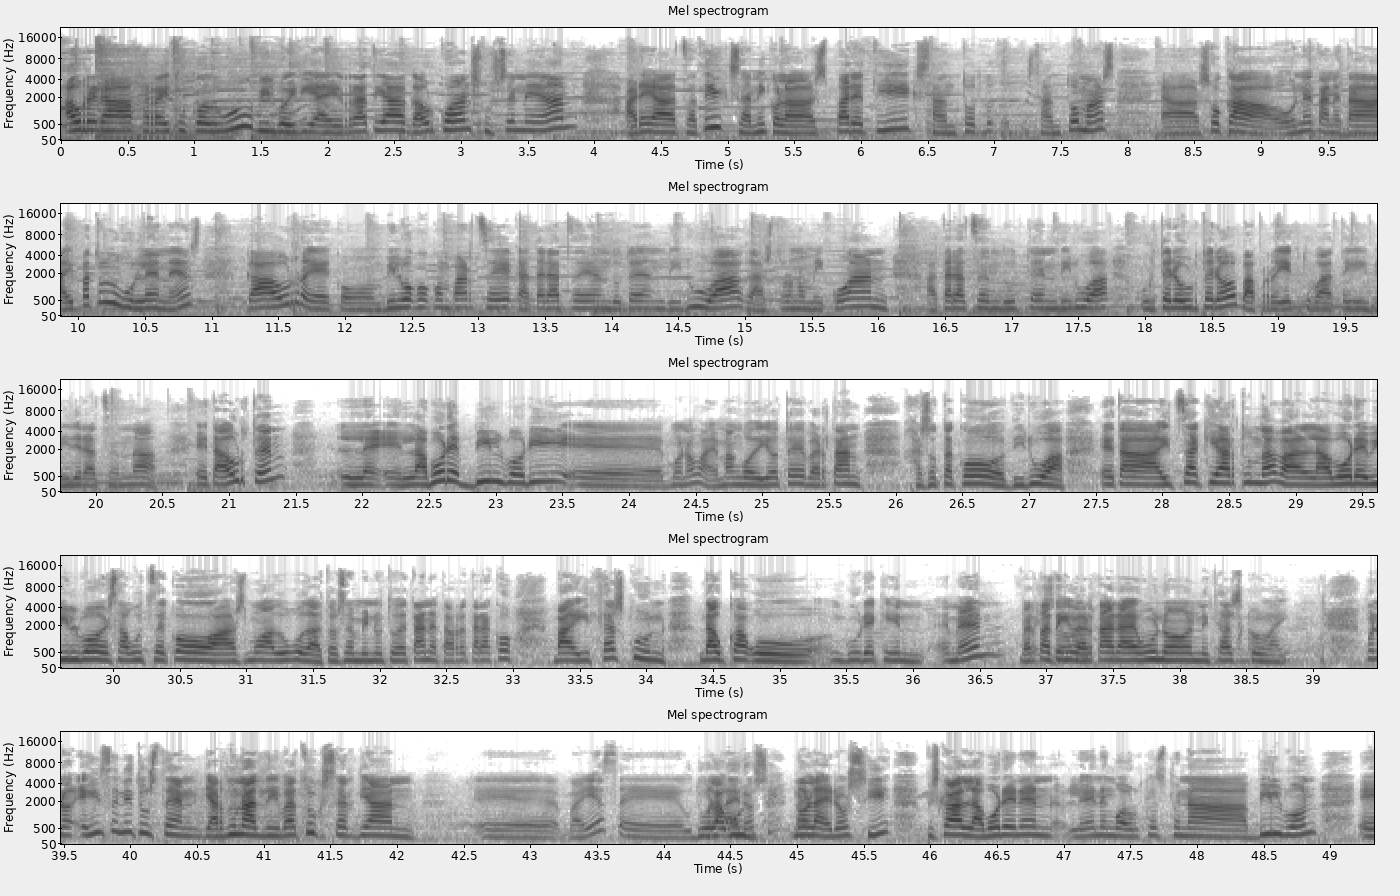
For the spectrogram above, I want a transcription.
Aurrera jarraituko dugu Bilbo iria irratia gaurkoan zuzenean areatzatik, San Nikolas Paretik, Santo, San Tomas, soka honetan eta aipatu dugu lehen, ez? Gaur, e, kon, Bilboko konpartzek ataratzen duten dirua, gastronomikoan ataratzen duten dirua, urtero-urtero, ba, proiektu batei bideratzen da. Eta aurten, le, eh, labore bilbori e, bueno, ba, emango diote bertan jasotako dirua. Eta aitzaki hartun da, ba, labore bilbo ezagutzeko asmoa dugu datozen minutuetan, eta horretarako ba, izaskun daukagu gurekin hemen, bertatik bertara egunon izaskun. Bueno, bai. bueno, egin zen dituzten jardunaldi batzuk zer jan e, bai ez, e, duela nola erosi, nola bai. erosi pizka laboreren lehenengo aurkezpena Bilbon, e,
